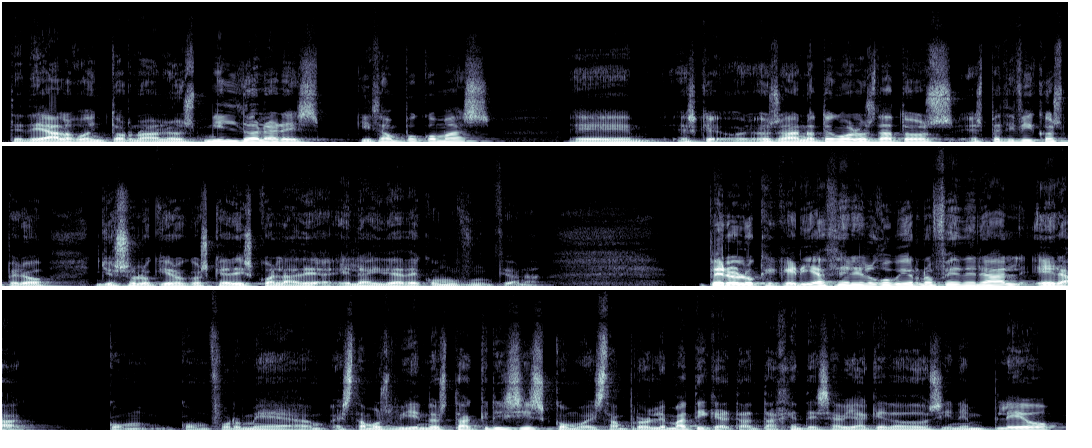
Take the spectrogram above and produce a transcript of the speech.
te dé algo en torno a los mil dólares, quizá un poco más. Eh, es que, o sea, no tengo los datos específicos, pero yo solo quiero que os quedéis con la, la idea de cómo funciona. Pero lo que quería hacer el gobierno federal era conforme estamos viviendo esta crisis, como es tan problemática, tanta gente se había quedado sin empleo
